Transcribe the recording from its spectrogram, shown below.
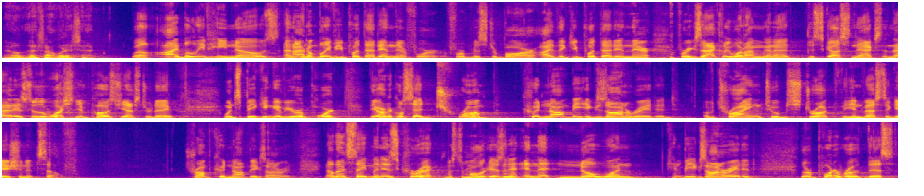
No, that's not what I said. Well, I believe he knows, and I don't believe you put that in there for, for Mr. Barr. I think you put that in there for exactly what I'm going to discuss next, and that is so the Washington Post yesterday, when speaking of your report, the article said Trump could not be exonerated of trying to obstruct the investigation itself. Trump could not be exonerated. Now, that statement is correct, Mr. Mueller, isn't it? In that no one can be exonerated. The reporter wrote this.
